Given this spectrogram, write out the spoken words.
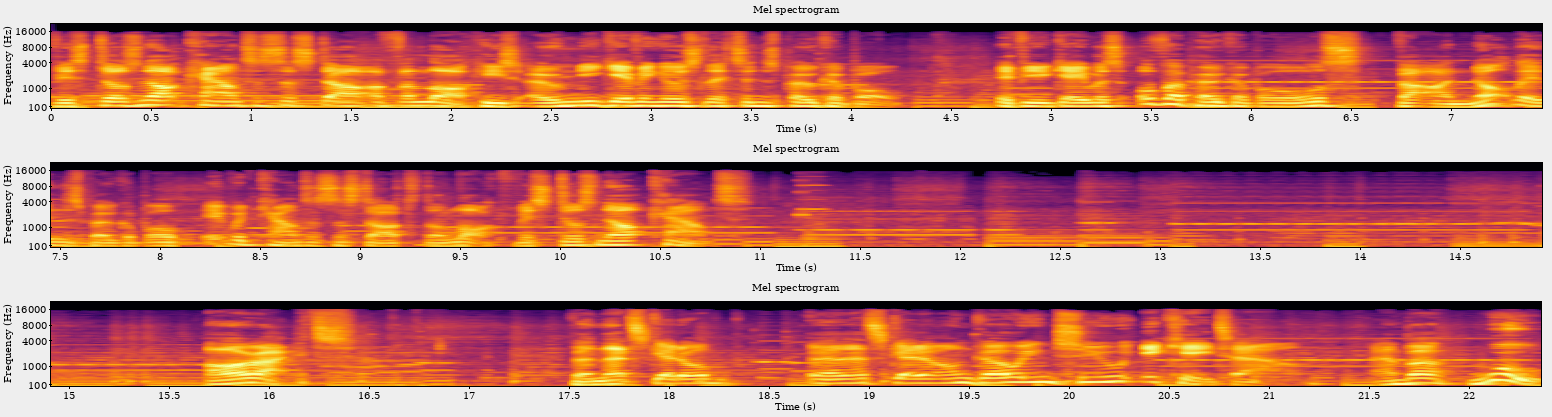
This does not count as the start of the lock. He's only giving us Litten's Pokeball. If you gave us other Pokeballs that are not Lynn's Pokeball, it would count as the start of the lock. This does not count. All right. Then let's get on. Uh, let's get on going to Iki Town. Amber, woo!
